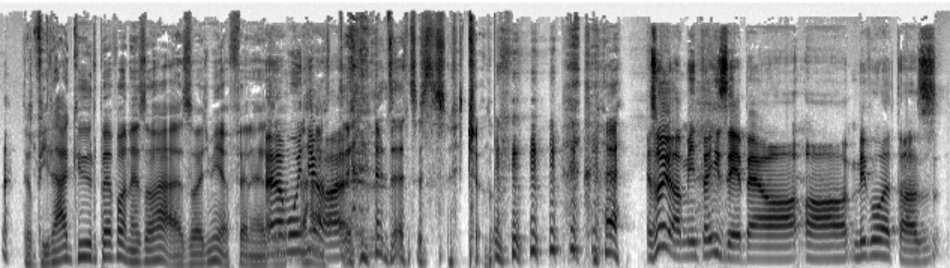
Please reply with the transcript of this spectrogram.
De a világűrben van ez a ház, vagy mi a fene ez? a Amúgy, ja. háttér? ez, ez, ez, micsoda? Ez olyan, mint a izébe a, a mi volt az?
